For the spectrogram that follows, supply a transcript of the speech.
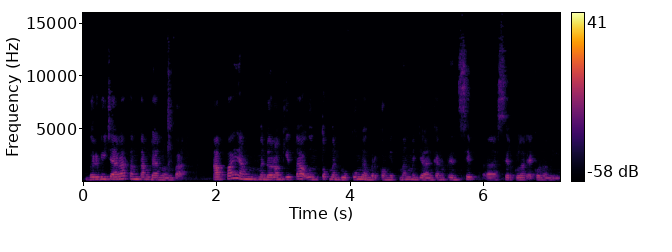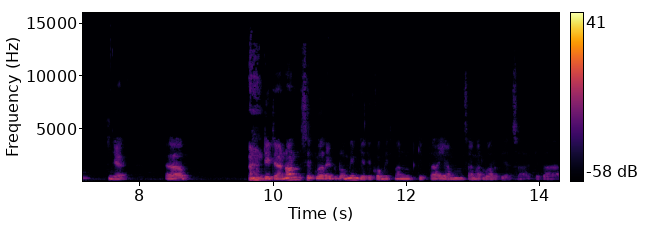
Berbicara tentang Danone, Pak, apa yang mendorong kita untuk mendukung dan berkomitmen menjalankan prinsip uh, circular economy ini? Ya, uh, di Danone circular economy menjadi komitmen kita yang sangat luar biasa. Kita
